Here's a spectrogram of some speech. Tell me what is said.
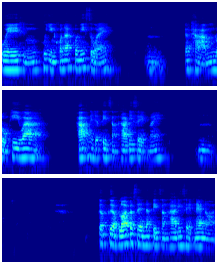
คุยถึงผู้หญิงคนนั้นคนนี้สวย อืม จะถามหลวงพี่ว่า พระเนี่ยจะติดสังฆาทิเศษไหมอืมเกือบเกือบร้อยเปอร์เซ็นต์นะติดสังฆาทิเศษแน่นอน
